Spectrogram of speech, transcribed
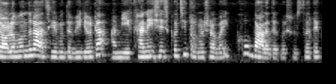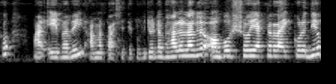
চলো বন্ধুরা, আজকের মতো ভিডিওটা আমি এখানেই শেষ করছি। তোমরা সবাই খুব ভালো থেকো, সুস্থ থেকো, আর এইভাবেই আমার পাশে থেকো। ভিডিওটা ভালো লাগলে অবশ্যই একটা লাইক করে দিও।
